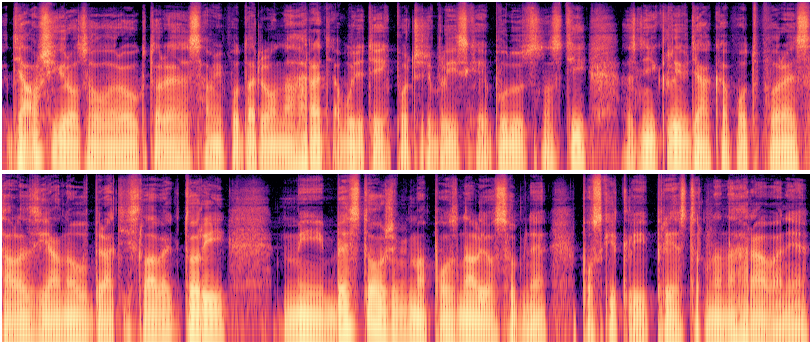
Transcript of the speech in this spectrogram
ďalších rozhovorov, ktoré sa mi podarilo nahrať a budete ich počuť v blízkej budúcnosti, vznikli vďaka podpore Salesianov v Bratislave, ktorí mi bez toho, že by ma poznali osobne, poskytli priestor na nahrávanie.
